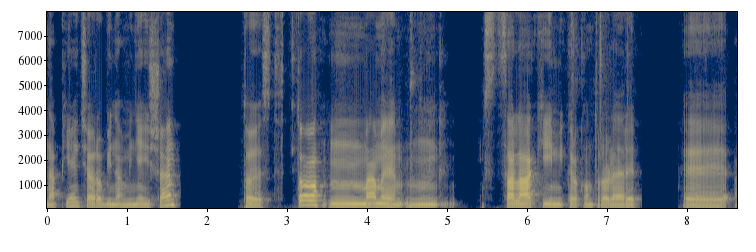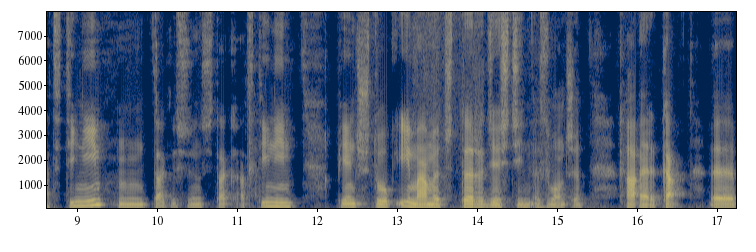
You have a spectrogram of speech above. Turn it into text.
napięcia robi na mniejsze, to jest to. Mamy scalaki, mikrokontrolery Attini. Mm, Tak, tak, Attini. 5 sztuk i mamy 40 złączy ARK. E,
